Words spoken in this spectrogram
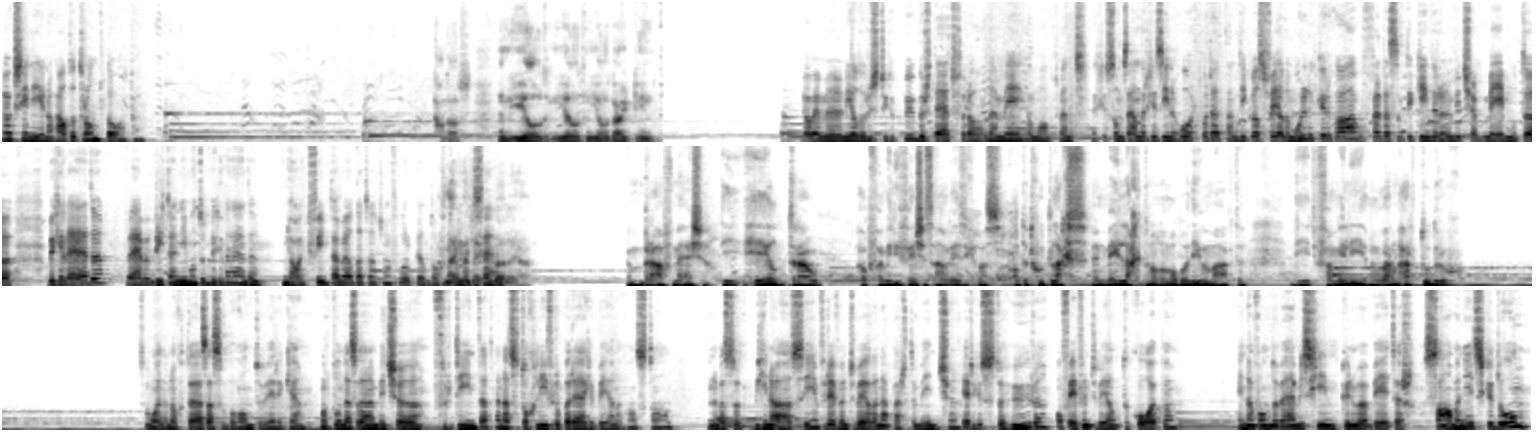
Nou, ik zie die hier nog altijd rondlopen. Een heel, een heel, een heel gaaf kind. Ja, we hebben een heel rustige puberteit voor haar dan meegemaakt. Want als je soms andere gezinnen hoort, waar dat dan dikwijls veel moeilijker gaat. Of dat ze de kinderen een beetje mee moeten begeleiden. Wij hebben Brita niet moeten begeleiden. Ja, ik vind dat wel dat dat een voorbeelddochter mag zijn. ja. Een braaf meisje die heel trouw op familiefeestjes aanwezig was. Altijd goed lachs en meelachte om de moppen die we maakten. Die de familie een warm hart toedroeg. Ze woonde nog thuis als ze begon te werken. Maar toen dat ze dat een beetje verdiend had, dan had ze toch liever op haar eigen benen gaan staan. En dan was ze beginnen uitzien voor eventueel een appartementje ergens te huren of eventueel te kopen. En dan vonden wij misschien kunnen we beter samen iets doen.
